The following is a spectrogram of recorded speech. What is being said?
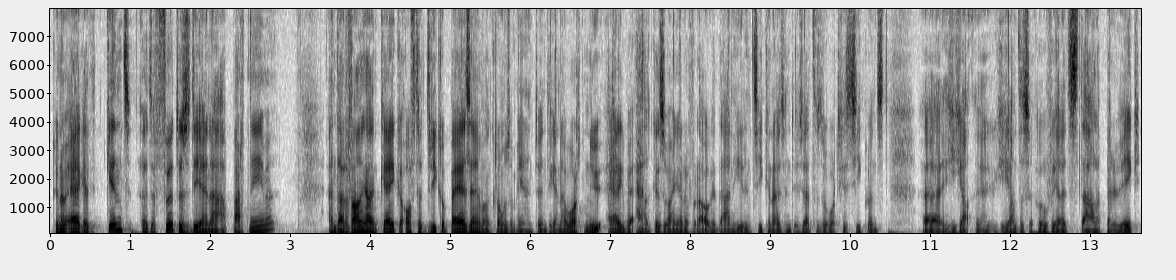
kunnen we eigenlijk het kind, de foetus DNA apart nemen en daarvan gaan kijken of er drie kopieën zijn van chromosoom 21. En dat wordt nu eigenlijk bij elke zwangere vrouw gedaan hier in het ziekenhuis in Tuzet. Dus er wordt gesequenced uh, gigantische hoeveelheid stalen per week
